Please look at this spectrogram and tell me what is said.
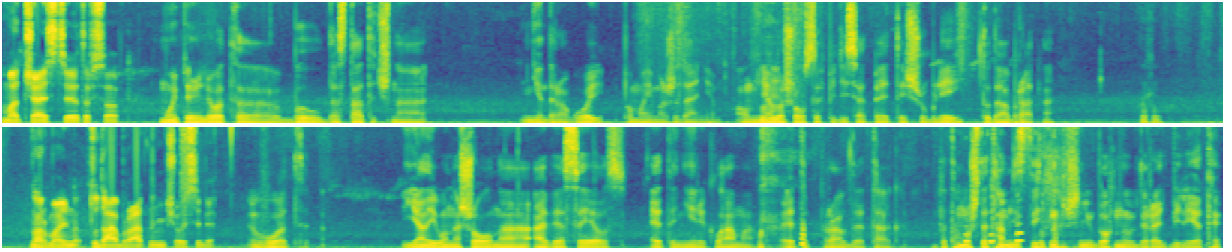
матчастью это все. Мой перелет э, был достаточно недорогой, по моим ожиданиям. А Он мне обошелся в 55 тысяч рублей туда-обратно. Нормально. Туда-обратно, ничего себе. Вот. Я его нашел на Aviasales. Это не реклама, это правда так. Потому что там действительно очень удобно выбирать билеты.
